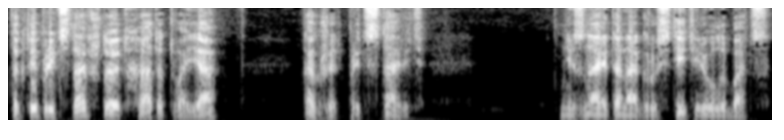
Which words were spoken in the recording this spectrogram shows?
Так ты представь, что эта хата твоя. Как же это представить? Не знает она грустить или улыбаться.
